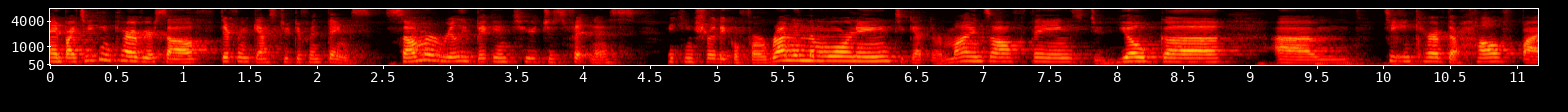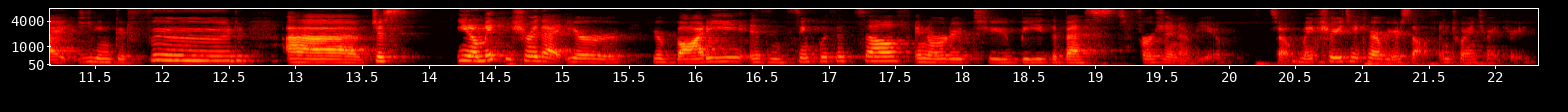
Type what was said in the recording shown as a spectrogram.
And by taking care of yourself, different guests do different things. Some are really big into just fitness, making sure they go for a run in the morning to get their minds off things, do yoga, um, taking care of their health by eating good food, uh, just you know making sure that your your body is in sync with itself in order to be the best version of you. So make sure you take care of yourself in 2023.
